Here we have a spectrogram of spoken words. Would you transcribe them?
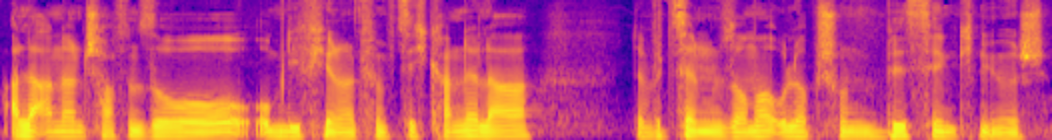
Alle anderen schaffen so um die 450 Candela. Da wird es dann im Sommerurlaub schon ein bisschen knirsch,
